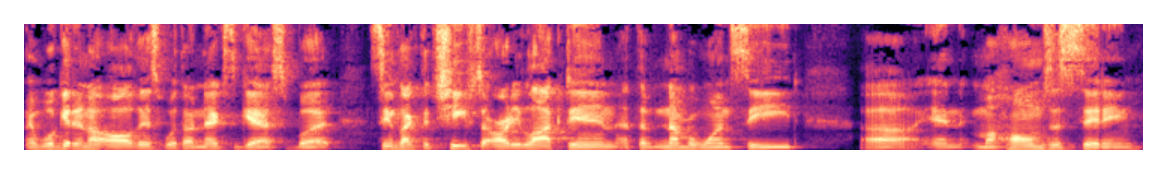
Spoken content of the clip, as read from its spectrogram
and we'll get into all this with our next guest. But seems like the Chiefs are already locked in at the number one seed, uh, and Mahomes is sitting.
